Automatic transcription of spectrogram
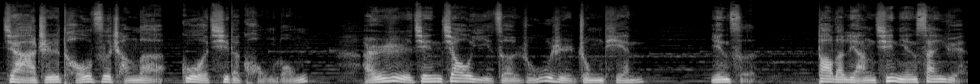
价值投资成了过期的恐龙，而日间交易则如日中天。因此，到了两千年三月，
